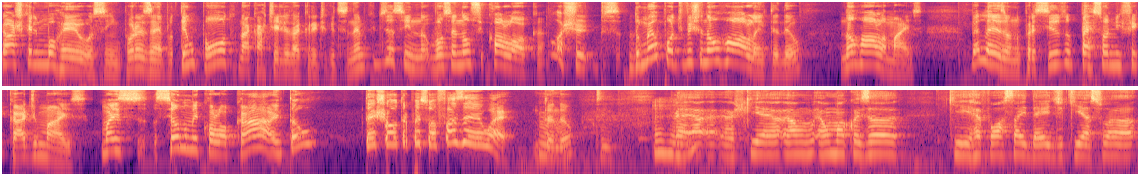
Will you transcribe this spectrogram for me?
eu acho que ele morreu, assim. Por exemplo, tem um ponto na cartilha da crítica de cinema que diz assim: não, você não se coloca. Poxa, do meu ponto de vista, não rola, entendeu? Não rola mais. Beleza, eu não preciso personificar demais. Mas se eu não me colocar, então deixa outra pessoa fazer, ué. Entendeu? Uhum, sim. Uhum. É, é, acho que é, é, é uma coisa que reforça a ideia de que a sua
